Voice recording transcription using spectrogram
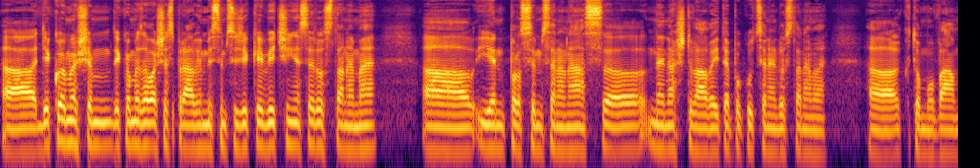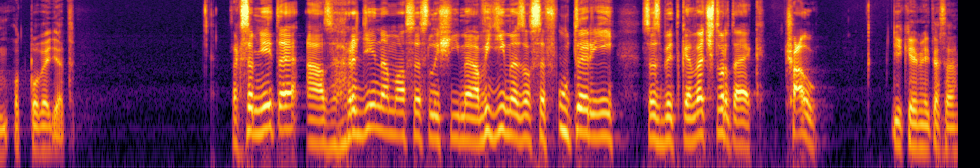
a děkujeme všem, děkujeme za vaše zprávy. Myslím si, že ke většině se dostaneme jen prosím se na nás eh, nenaštvávejte, pokud se nedostaneme eh, k tomu vám odpovědět. Tak se mějte a s hrdinama se slyšíme a vidíme zase v úterý se zbytkem ve čtvrtek. Čau. Díky, mějte se.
